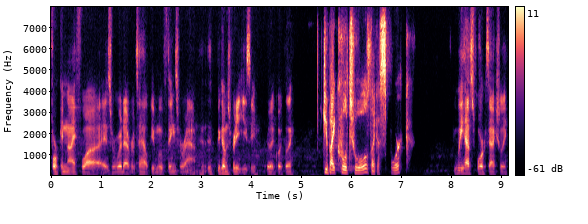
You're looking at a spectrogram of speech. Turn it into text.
fork and knife wise or whatever to help you move things around. It becomes pretty easy really quickly. Do you buy cool tools like a spork? We have sporks actually.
